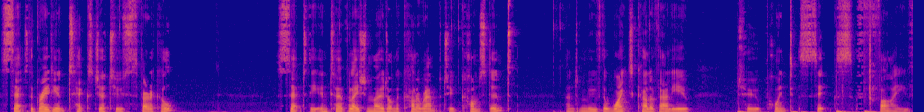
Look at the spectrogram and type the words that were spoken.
Set the gradient texture to spherical set the interpolation mode on the color ramp to constant and move the white color value to 0.65.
